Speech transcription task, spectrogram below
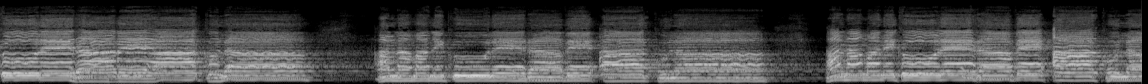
manikulera beakula Ana manikulera beakula Ana manikulera beakula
